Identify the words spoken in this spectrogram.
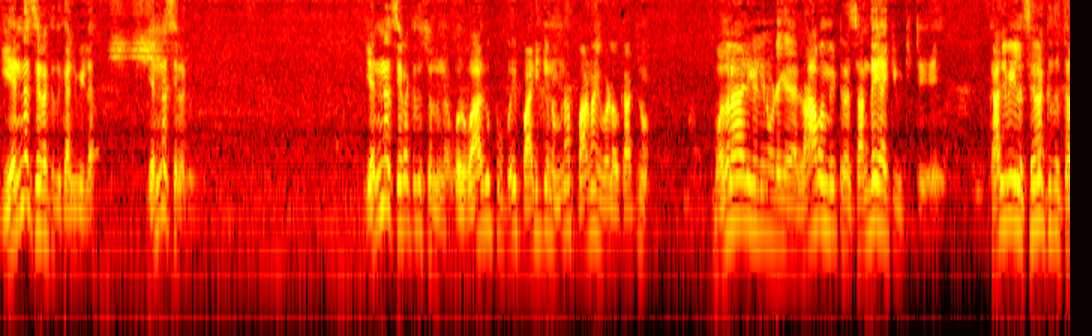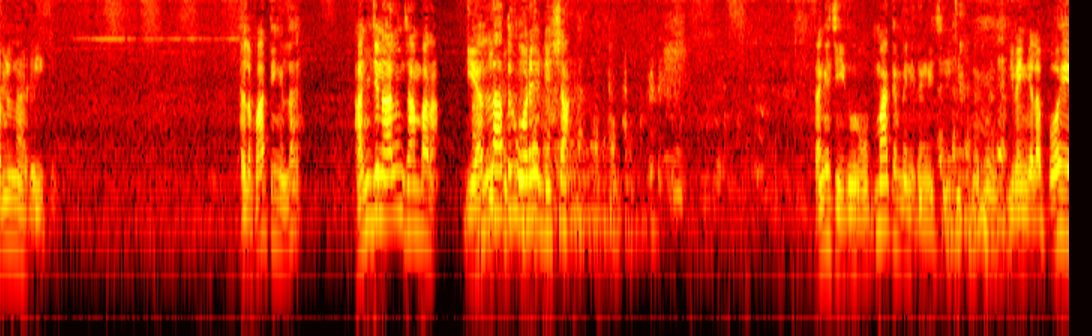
என்ன சிறக்குது கல்வியில? என்ன சிறக்குது? என்ன சிறக்குது சொல்லுங்க. ஒரு வகுப்பு போய் படிக்கணும்னா பணம் இவ்வளவு கட்டணும். முதலாளிகளினுடைய லாபம் ஈட்டுற சந்தையாக்கி விட்டுட்டு கல்வியில சிறக்குது தமிழ்நாடு. அதுல பாத்தீங்கல்ல அஞ்சு நாளும் சாம்பாராம். எல்லாத்துக்கும் ஒரே டிஷ்ஷா தங்கச்சி இது ஒரு உப்மா கம்பெனி தங்கச்சி. இவங்கள போய்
